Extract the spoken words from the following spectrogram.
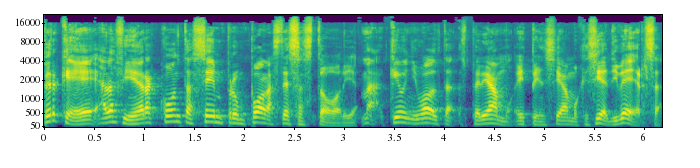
perché alla fine racconta sempre un po' la stessa storia, ma che ogni volta speriamo e pensiamo che sia diversa.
